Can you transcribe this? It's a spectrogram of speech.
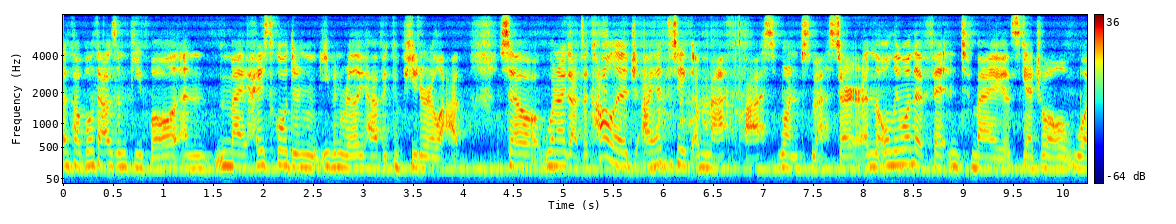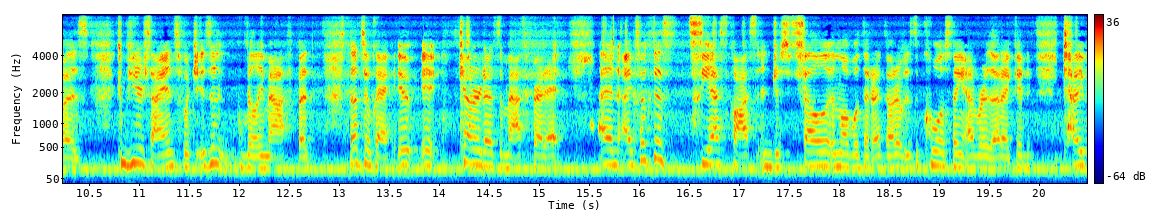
a couple thousand people, and my high school didn't even really have a computer lab. So when I got to college, I had to take a math class one semester, and the only one that fit into my schedule was computer science, which isn't really math, but that's okay. It, it counted as a math credit. And I took this CS class and just fell in love with it. I thought it was the coolest thing ever that I could type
